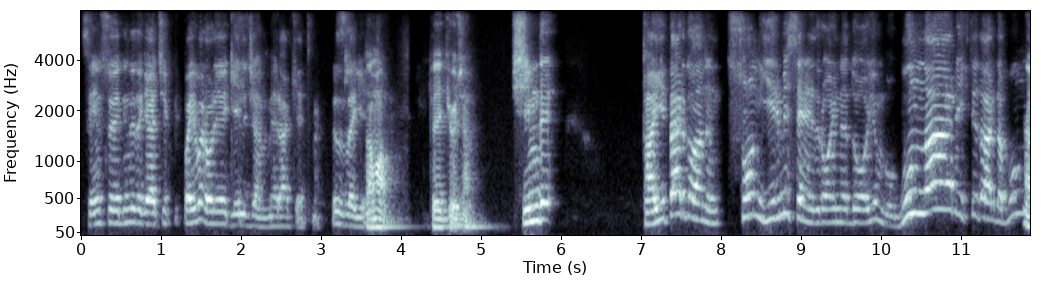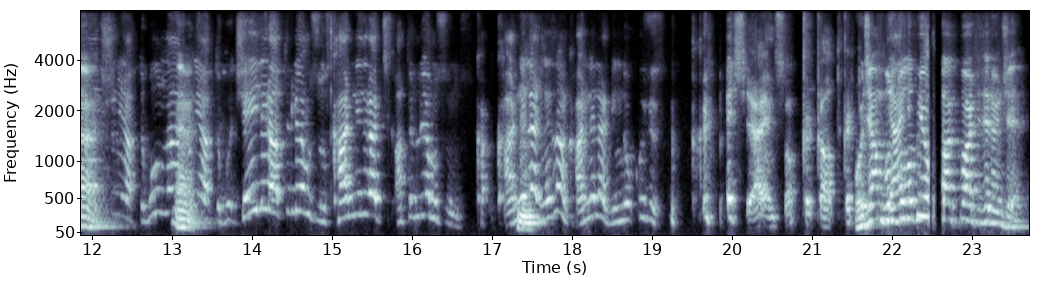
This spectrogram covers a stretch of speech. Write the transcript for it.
senin söylediğinde de gerçeklik payı var. Oraya geleceğim merak etme. Hızla geleceğim. Tamam. Peki hocam. Şimdi Tayyip Erdoğan'ın son 20 senedir oynadığı oyun bu. Bunlar iktidarda, bunlar Evet. şunu yaptı, bunlar Evet. bunu yaptı. Bu şeyleri hatırlıyor musunuz? Karneleri hatırlıyor musunuz? Ka- karneler ne zaman? Karneler 1945 ya en son 46 40. Hocam Yani- buzdolabı yoktu AK Parti'den önce.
